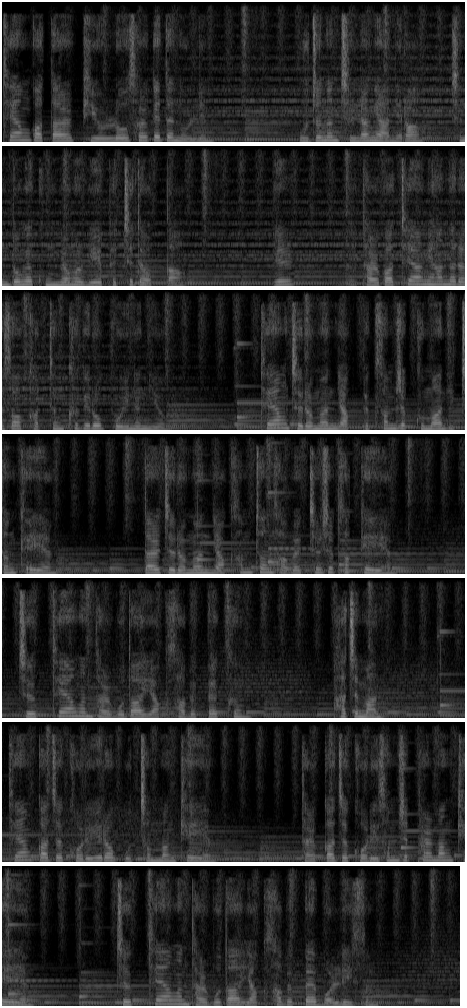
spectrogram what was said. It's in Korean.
태양과 달 비율로 설계된 울림. 우주는 질량이 아니라 진동의 공명을 위해 배치되었다. 1. 달과 태양이 하늘에서 같은 크기로 보이는 이유. 태양 지름은 약 139만 2000 km. 달 지름은 약 3474 km. 즉, 태양은 달보다 약 400배 큰. 하지만, 태양까지 거리 1억 5천만 km. 달까지 거리 38만 km. 즉, 태양은 달보다 약 400배 멀리 있음.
